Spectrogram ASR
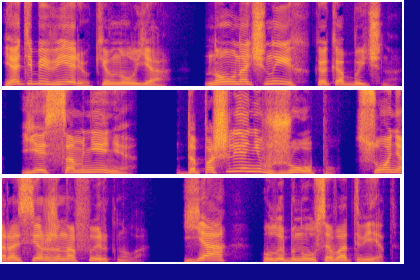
«Я тебе верю», — кивнул я. «Но у ночных, как обычно, есть сомнения». «Да пошли они в жопу!» Соня рассерженно фыркнула. Я улыбнулся в ответ.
